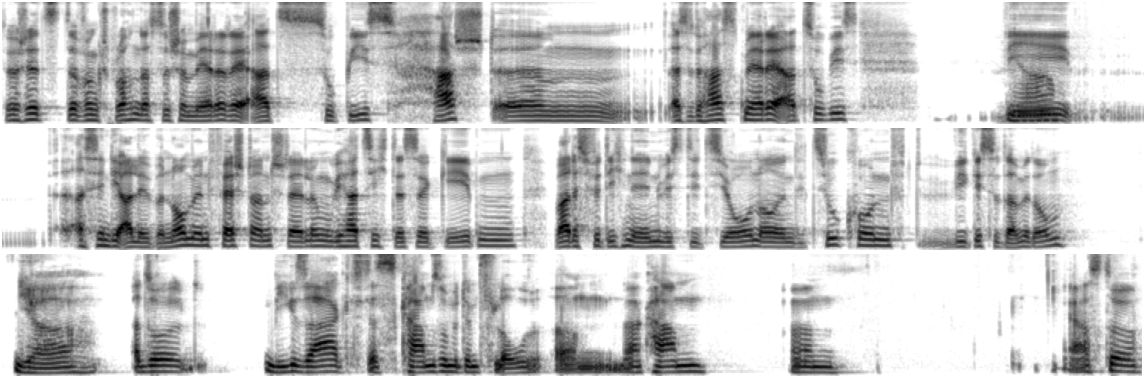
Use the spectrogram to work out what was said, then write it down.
Du hast jetzt davon gesprochen, dass du schon mehrere Azubis hast. Ähm, also du hast mehrere Azubis. Wie ja. Sind die alle übernommen, Festanstellungen? Wie hat sich das ergeben? War das für dich eine Investition in die Zukunft? Wie gehst du damit um? Ja, also wie gesagt, das kam so mit dem Flow. Ähm, da kam ähm, erste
